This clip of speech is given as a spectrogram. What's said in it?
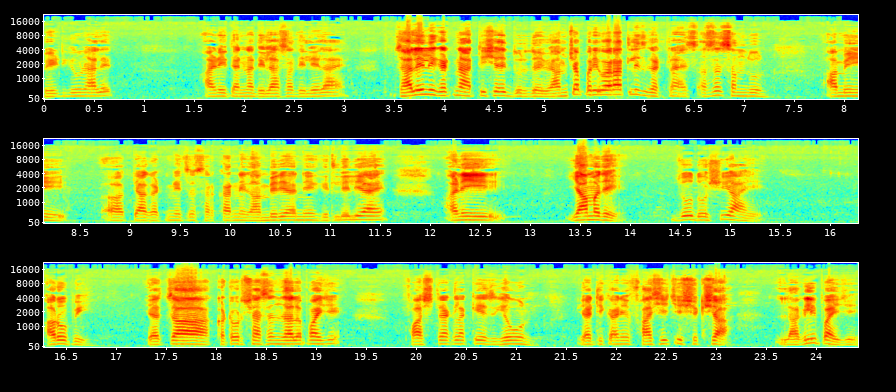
भेट घेऊन आलेत आणि त्यांना दिलासा दिलेला आहे. झालेली घटना अतिशय दुर्दैवी. आमच्या परिवारातलीच घटना आहे असं समजून आम्ही त्या घटनेचं सरकारने गांभीर्याने घेतलेली आहे. आणि यामध्ये जो दोषी आहे आरोपी याचा कठोर शासन झालं पाहिजे. फास्ट्रॅकला केस घेऊन या ठिकाणी फाशीची शिक्षा लागली पाहिजे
